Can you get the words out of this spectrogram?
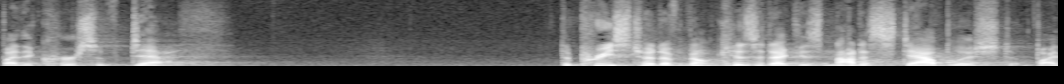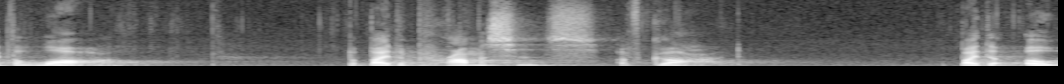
by the curse of death. The priesthood of Melchizedek is not established by the law, but by the promises of God, by the oath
